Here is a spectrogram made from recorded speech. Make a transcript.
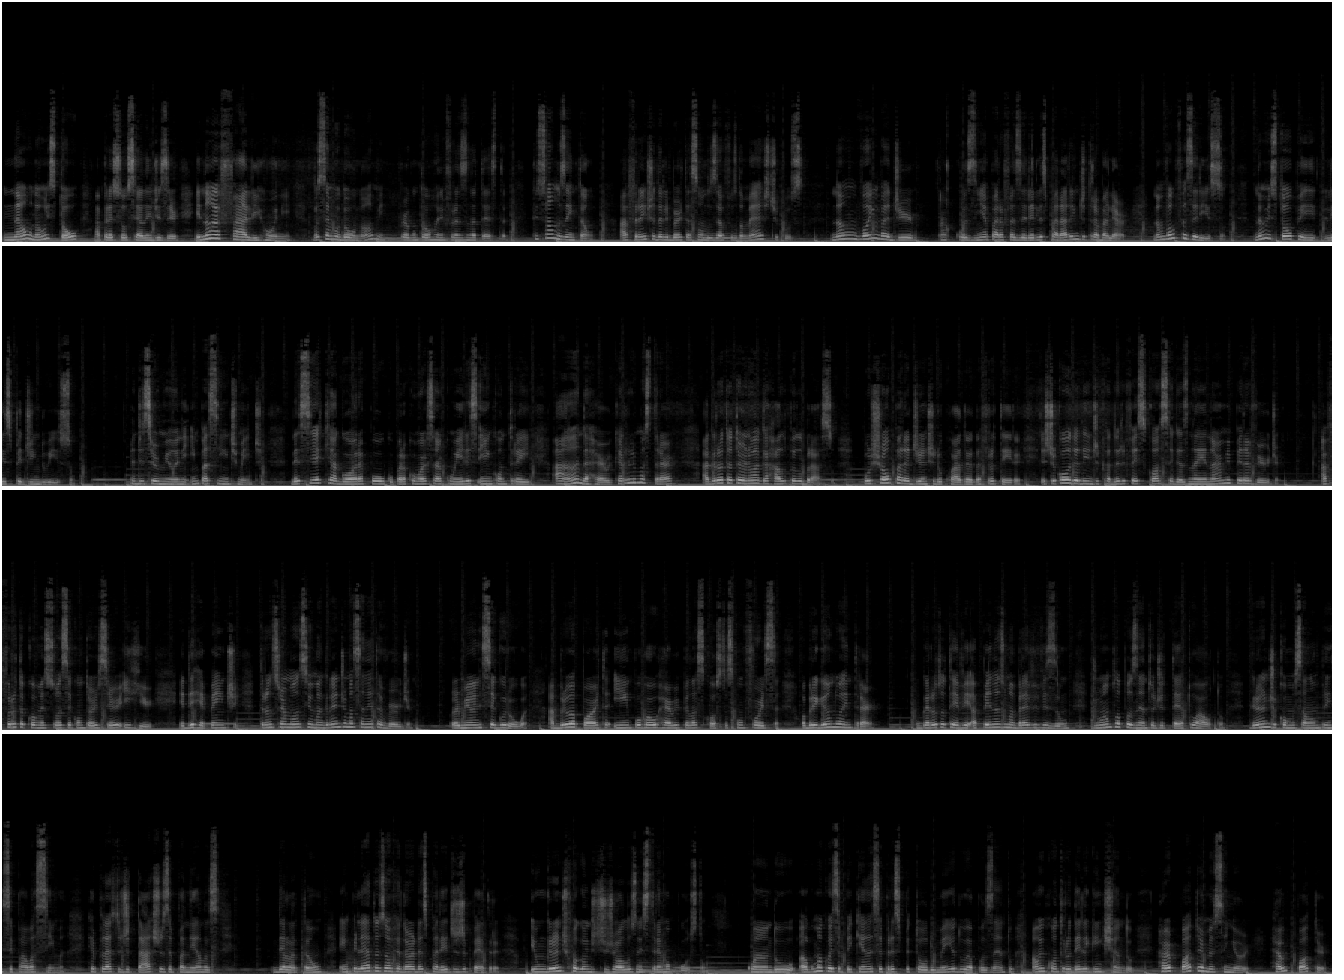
Não, não estou, apressou-se ela em dizer. E não é Fale, Rony. Você mudou o nome? perguntou Rony franzindo a testa. Que somos então? À frente da libertação dos elfos domésticos? Não vou invadir a cozinha para fazer eles pararem de trabalhar. Não vou fazer isso. Não estou pe lhes pedindo isso. Disse Hermione impacientemente. Desci aqui agora há pouco para conversar com eles e encontrei. Ah, anda, Harry, quero lhe mostrar. A garota tornou a agarrá-lo pelo braço. Puxou para diante do quadro da fruteira, esticou o dedo indicador e fez cócegas na enorme pera verde. A fruta começou a se contorcer e rir, e de repente transformou-se em uma grande maçaneta verde. Hermione segurou-a, abriu a porta e empurrou Harry pelas costas com força, obrigando-o a entrar. O garoto teve apenas uma breve visão de um amplo aposento de teto alto, grande como o salão principal acima, repleto de tachos e panelas de latão empilhados ao redor das paredes de pedra, e um grande fogão de tijolos no extremo oposto quando alguma coisa pequena se precipitou do meio do aposento ao encontro dele guinchando: Harry Potter, meu senhor! Harry Potter!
